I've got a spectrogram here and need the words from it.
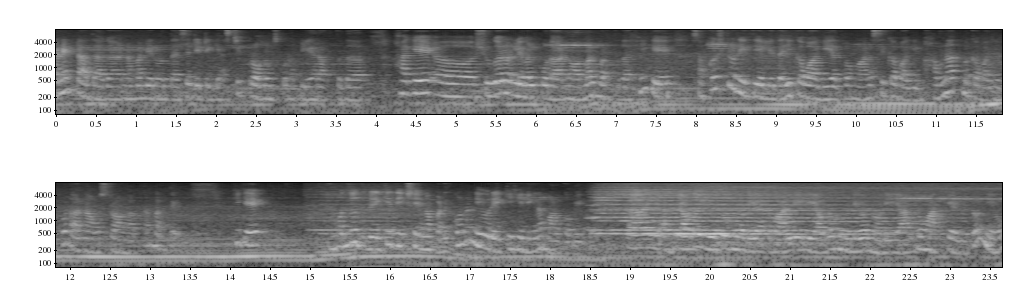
ಕನೆಕ್ಟ್ ಆದಾಗ ನಮ್ಮಲ್ಲಿರುವಂಥ ಅಸಿಡಿಟಿ ಗ್ಯಾಸ್ಟ್ರಿಕ್ ಪ್ರಾಬ್ಲಮ್ಸ್ ಕೂಡ ಕ್ಲಿಯರ್ ಆಗ್ತದೆ. ಹಾಗೆ ಶುಗರ್ ಲೆವೆಲ್ ಕೂಡ ನಾರ್ಮಲ್ ಬರ್ತದೆ. ಹೀಗೆ ಸಾಕಷ್ಟು ರೀತಿಯಲ್ಲಿ ದೈಹಿಕವಾಗಿ ಅಥವಾ ಮಾನಸಿಕವಾಗಿ, ಭಾವನಾತ್ಮಕವಾಗಿ ಕೂಡ ನಾವು ಸ್ಟ್ರಾಂಗ್ ಆಗ್ತಾ ಬರ್ತೇವೆ. ಹೀಗೆ ಒಂದು ರೇಖಿ ದೀಕ್ಷೆಯನ್ನು ಪಡೆದುಕೊಂಡು ನೀವು ರೇಖಿ ಹೀಲಿಂಗ್ನ ಮಾಡ್ಕೋಬೇಕು. ಯಾವುದೋ ಯೂಟ್ಯೂಬ್ ನೋಡಿ ಅಥವಾ ಅಲ್ಲಿ ಯಾವುದೋ ಒಂದು ವಿಡಿಯೋ ನೋಡಿ, ಯಾವುದೋ ಮಾತು ಕೇಳಿಬಿಟ್ಟು ನೀವು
